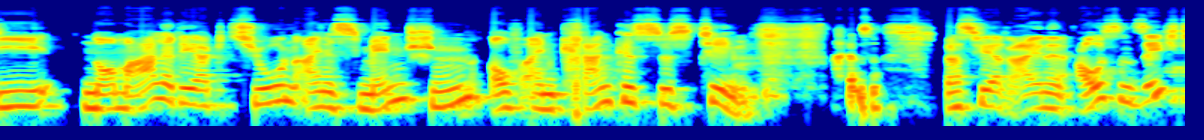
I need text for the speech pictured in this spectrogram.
die normale Reaktion eines Menschen auf ein krankes System. Also das wäre eine Außensicht.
